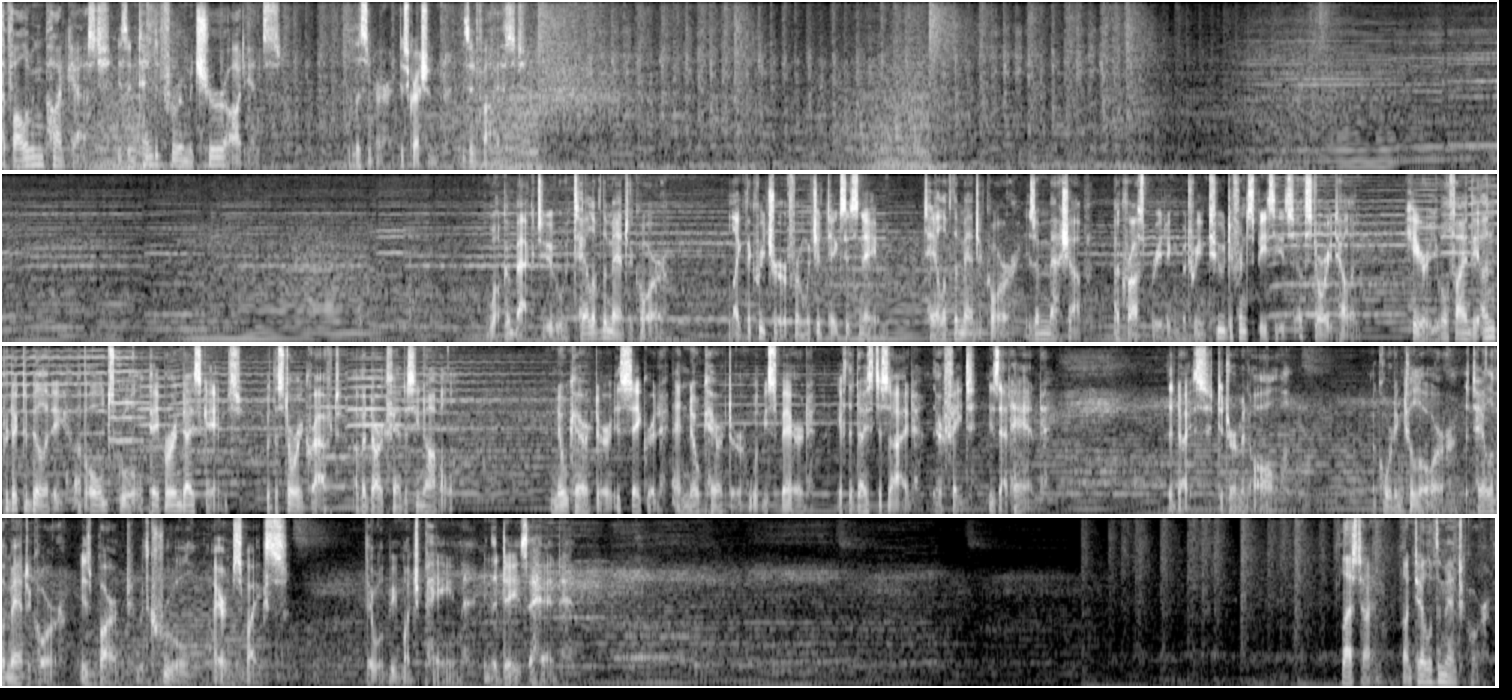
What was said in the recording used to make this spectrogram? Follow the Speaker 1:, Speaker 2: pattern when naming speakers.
Speaker 1: The following podcast is intended for a mature audience. Listener discretion is advised. Welcome back to Tale of the Manticore. Like the creature from which it takes its name, Tale of the Manticore is a mashup, a crossbreeding between two different species of storytelling. Here you will find the unpredictability of old school paper and dice games with the storycraft of a dark fantasy novel. No character is sacred, and no character will be spared if the dice decide their fate is at hand. The dice determine all. According to lore, the tail of a manticore is barbed with cruel iron spikes. There will be much pain in the days ahead. Last time on Tale of the Manticore.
